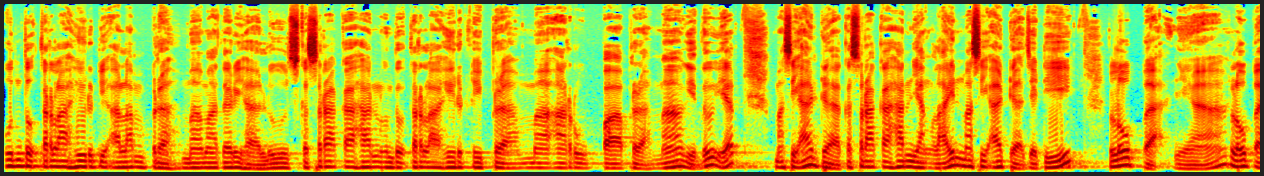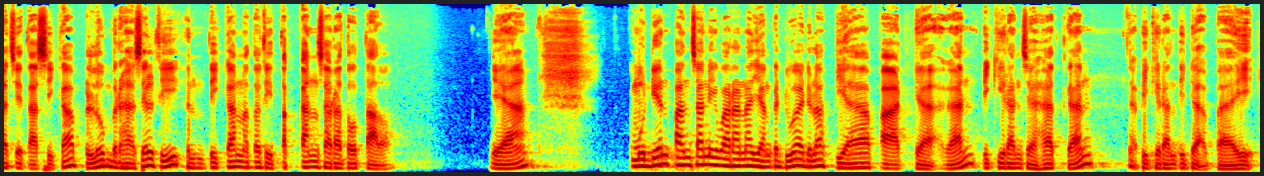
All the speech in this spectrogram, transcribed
untuk terlahir di alam Brahma materi halus, keserakahan untuk terlahir di Brahma arupa Brahma gitu ya, masih ada keserakahan yang lain masih ada. Jadi lobanya, loba cetasika belum berhasil dihentikan atau ditekan secara total ya. Kemudian pancani warna yang kedua adalah biaya pada kan, pikiran jahat kan, ya, pikiran tidak baik.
